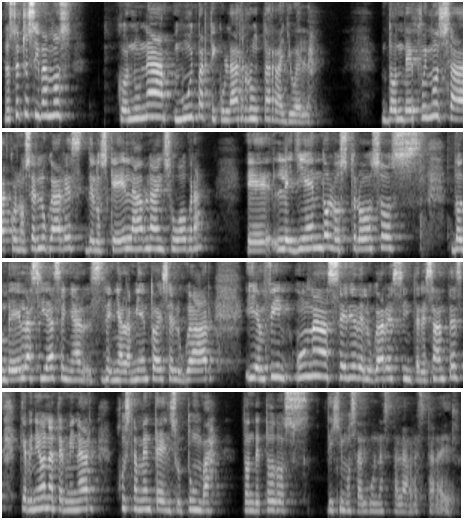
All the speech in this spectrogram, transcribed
Nosotros íbamos con una muy particular ruta rayuela donde fuimos a conocer lugares de los que él habla en su obra, eh, leyendo los trozos donde él hacía señalamiento a ese lugar y en fin, una serie de lugares interesantes que vinieron a terminar justamente en su tumba, donde todos dijimos algunas palabras para él.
